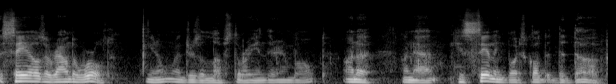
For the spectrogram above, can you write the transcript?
sails around the world. You know, and there's a love story in there involved on a on a his sailing boat. It's called the Dove.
